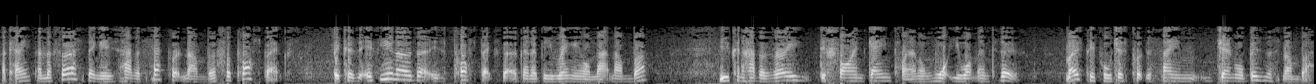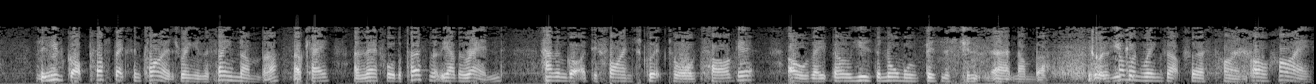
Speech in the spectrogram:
Okay? And the first thing is have a separate number for prospects. Because if you know that it's prospects that are going to be ringing on that number, you can have a very defined game plan on what you want them to do. Most people just put the same general business number. So Yeah. you've got prospects and clients ringing the same number, okay, and therefore the person at the other end hasn't got a defined script or target. Oh, they, they'll use the normal business uh, number. Well, When someone rings up first time, oh, hi.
